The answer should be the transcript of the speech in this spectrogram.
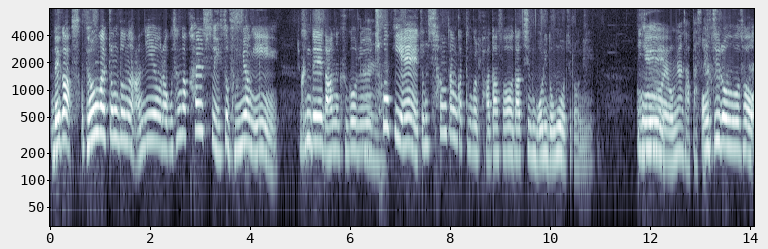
내가 병원 갈 정도는 아니에요라고 생각할 수 있어 분명히 좀- 근데 나는 그거를 네. 초기에 좀 상담 같은 걸 받아서 나 지금 머리 너무 어지러워 언니 이게 어, 오면서 아팠어요. 어지러워서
